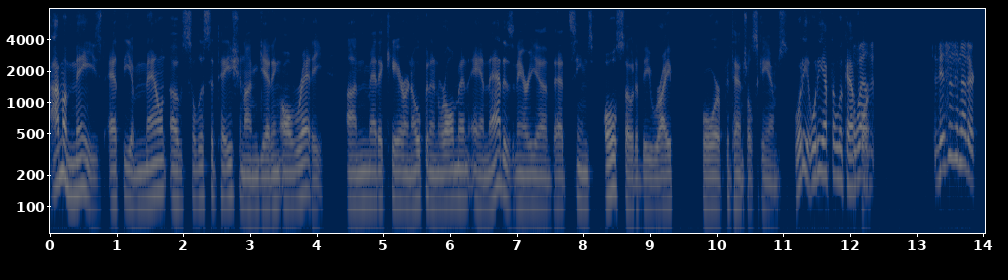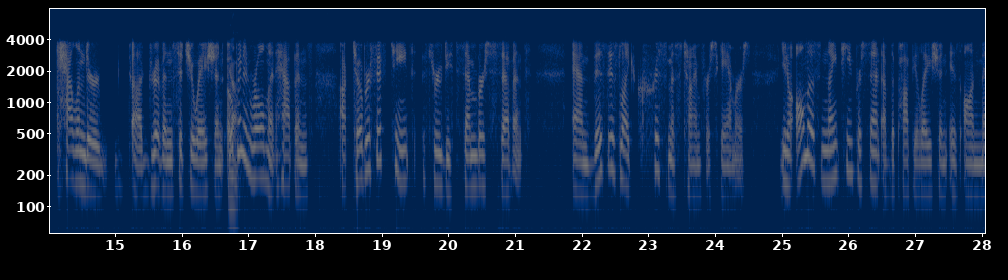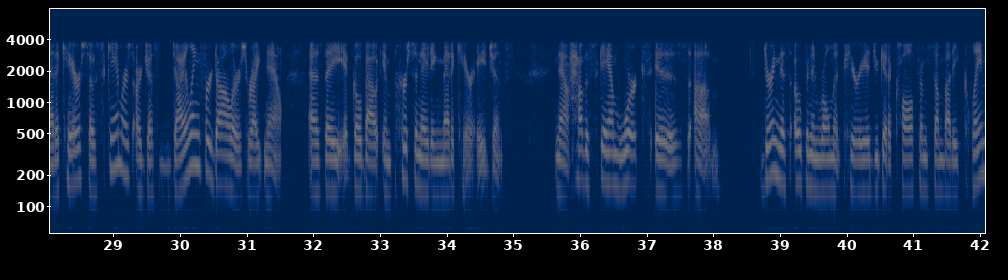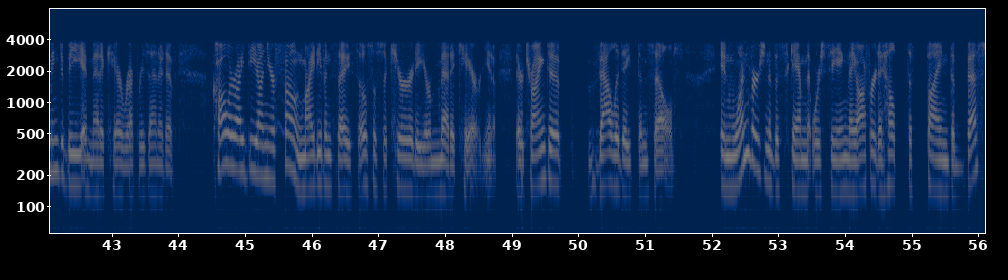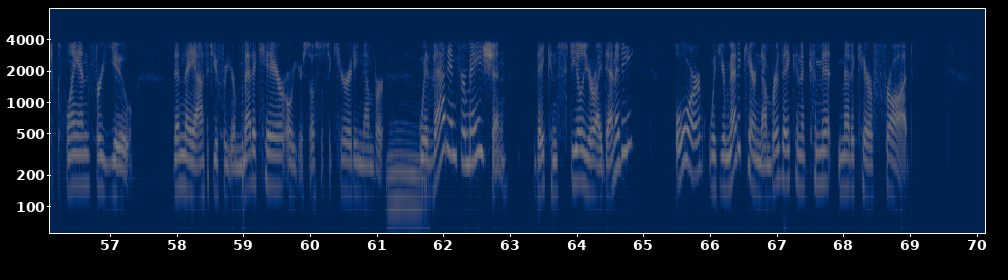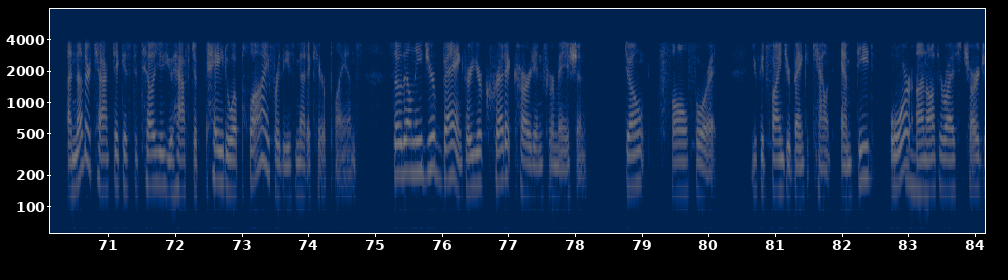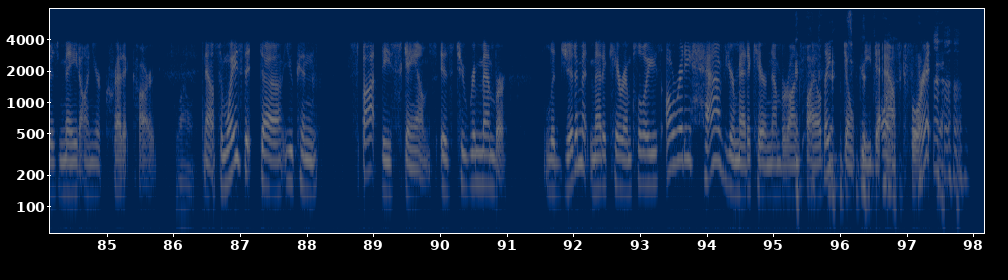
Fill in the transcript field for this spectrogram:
I'm amazed at the amount of solicitation I'm getting already on Medicare and open enrollment, and that is an area that seems also to be ripe for potential scams. What do you what do you have to look out well, for? This is another calendar uh, driven situation. Yeah. Open enrollment happens October 15th through December 7th. And this is like Christmas time for scammers you know, almost 19% of the population is on Medicare, so scammers are just dialing for dollars right now as they go about impersonating Medicare agents. Now, how the scam works is um, during this open enrollment period, you get a call from somebody claiming to be a Medicare representative. Caller ID on your phone might even say Social Security or Medicare. You know, they're trying to validate themselves in one version of the scam that we're seeing, they offer to help the, find the best plan for you. Then they ask you for your Medicare or your Social Security number. Mm. With that information, they can steal your identity, or with your Medicare number, they can commit Medicare fraud. Another tactic is to tell you you have to pay to apply for these Medicare plans. So they'll need your bank or your credit card information. Don't fall for it. You could find your bank account emptied or unauthorized charges made on your credit card. Wow. Now, some ways that uh, you can spot these scams is to remember legitimate Medicare employees already have your Medicare number on file. They don't need to ask for it.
